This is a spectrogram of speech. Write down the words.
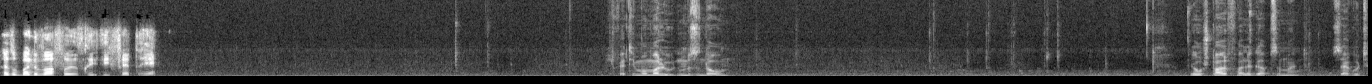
Also meine Waffe ist richtig fett, ey. Ich werde die mal looten müssen da oben. Jo, Stahlpfeile gab es immerhin. Sehr gut.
